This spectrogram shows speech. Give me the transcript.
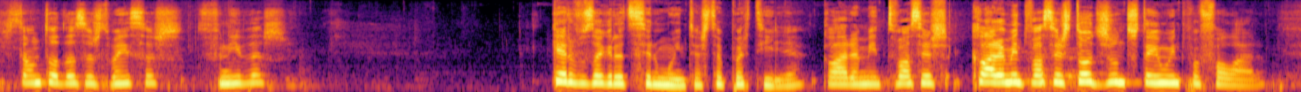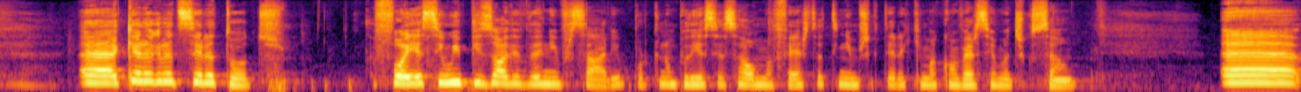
Estão todas as doenças definidas? Quero-vos agradecer muito esta partilha. Claramente vocês, claramente vocês todos juntos têm muito para falar. Ah, quero agradecer a todos. Foi assim um episódio de aniversário, porque não podia ser só uma festa, tínhamos que ter aqui uma conversa e uma discussão. Ah,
